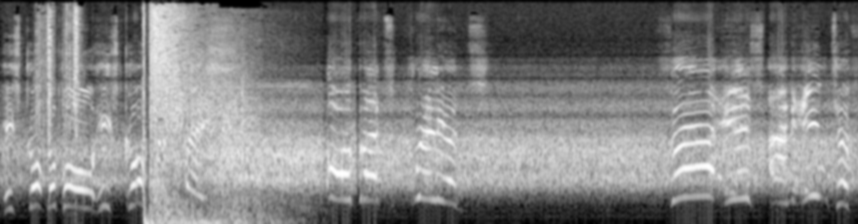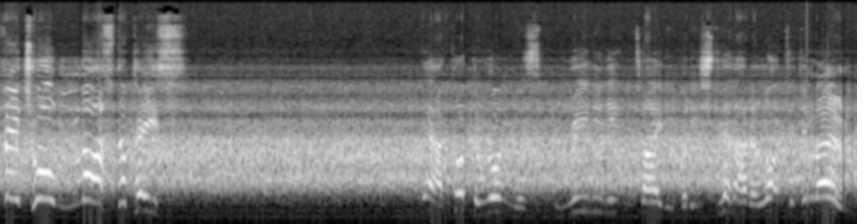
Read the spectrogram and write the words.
He's got the ball, he's got the space. Oh, that's brilliant! There is an individual masterpiece. Yeah, I thought the run was really neat and tidy, but he still had a lot to do alone.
